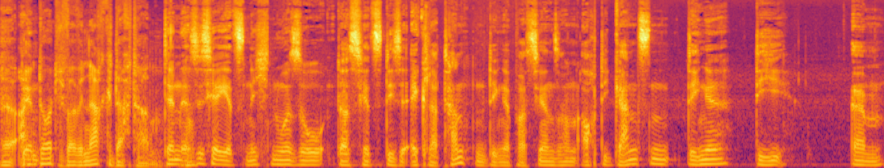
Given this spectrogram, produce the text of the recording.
Äh, eindeutig, weil wir nachgedacht haben. Denn es ist ja jetzt nicht nur so, dass jetzt diese eklatanten Dinge passieren, sondern auch die ganzen Dinge, die ähm,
